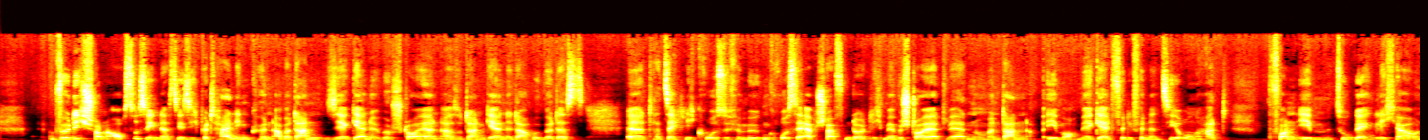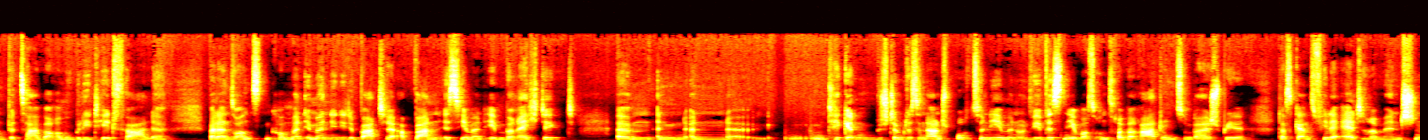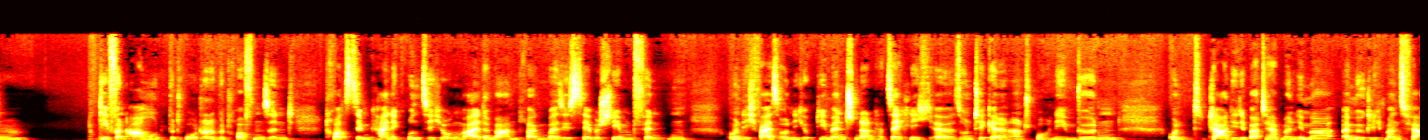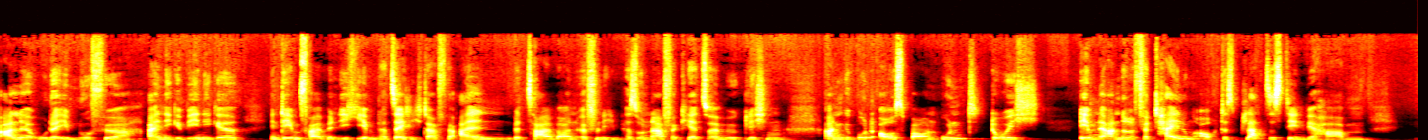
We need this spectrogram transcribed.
würde ich schon auch so sehen, dass die sich beteiligen können, aber dann sehr gerne übersteuern. Also dann gerne darüber, dass äh, tatsächlich große Vermögen, große Erbschaften deutlich mehr besteuert werden und man dann eben auch mehr Geld für die Finanzierung hat von eben zugänglicher und bezahlbarer Mobilität für alle. Weil ansonsten kommt man immer in die Debatte, ab wann ist jemand eben berechtigt, ähm, ein, ein, ein Ticket, ein bestimmtes in Anspruch zu nehmen. Und wir wissen eben aus unserer Beratung zum Beispiel, dass ganz viele ältere Menschen die von Armut bedroht oder betroffen sind, trotzdem keine Grundsicherung im Alter beantragen, weil sie es sehr beschämend finden. Und ich weiß auch nicht, ob die Menschen dann tatsächlich äh, so ein Ticket in Anspruch nehmen würden. Und klar, die Debatte hat man immer, ermöglicht man es für alle oder eben nur für einige wenige. In dem Fall bin ich eben tatsächlich dafür, allen bezahlbaren öffentlichen Personennahverkehr zu ermöglichen, Angebot ausbauen und durch eben eine andere Verteilung auch des Platzes, den wir haben,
